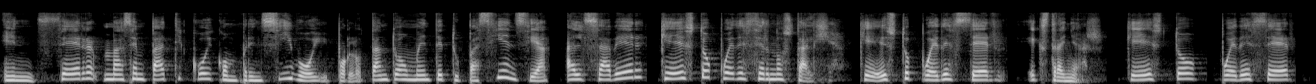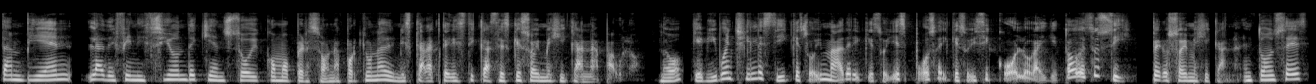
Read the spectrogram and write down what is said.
en ser más empático y comprensivo y por lo tanto aumente tu paciencia al saber que esto puede ser nostalgia, que esto puede ser extrañar, que esto puede ser también la definición de quién soy como persona, porque una de mis características es que soy mexicana, Paulo. ¿No? Que vivo en Chile, sí, que soy madre y que soy esposa y que soy psicóloga y que todo eso sí pero soy mexicana. Entonces,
